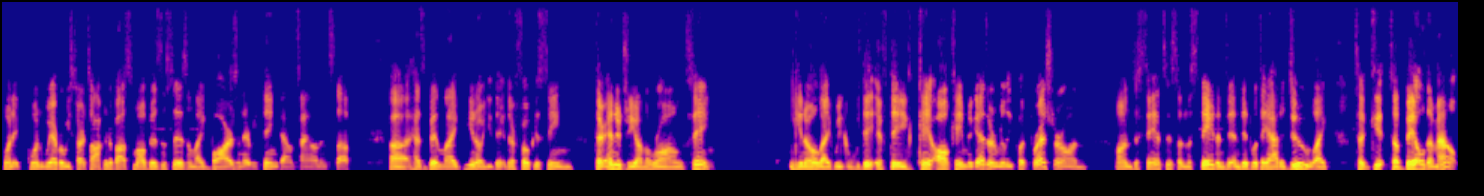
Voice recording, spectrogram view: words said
when it whenever we start talking about small businesses and like bars and everything downtown and stuff, uh, has been like you know they're, they're focusing their energy on the wrong thing. You know, like we they, if they came, all came together and really put pressure on on DeSantis and the state and, and did what they had to do, like to get to bail them out,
